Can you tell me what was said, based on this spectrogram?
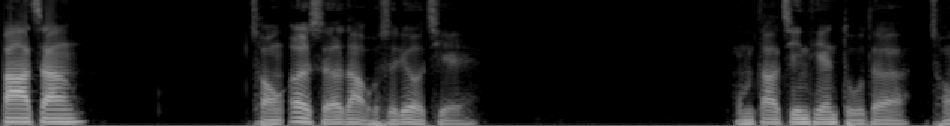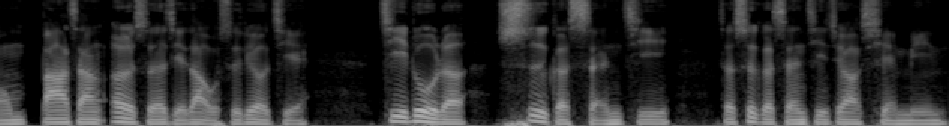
八章从二十二到五十六节，我们到今天读的从八章二十二节到五十六节，记录了四个神迹。这四个神迹就要显明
